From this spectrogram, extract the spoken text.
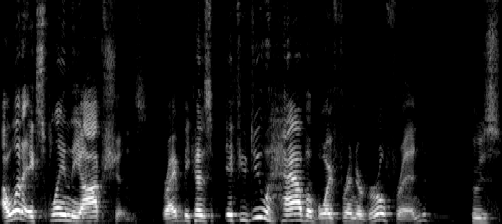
I want to explain the options right? Because if you do have a boyfriend or girlfriend who's,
